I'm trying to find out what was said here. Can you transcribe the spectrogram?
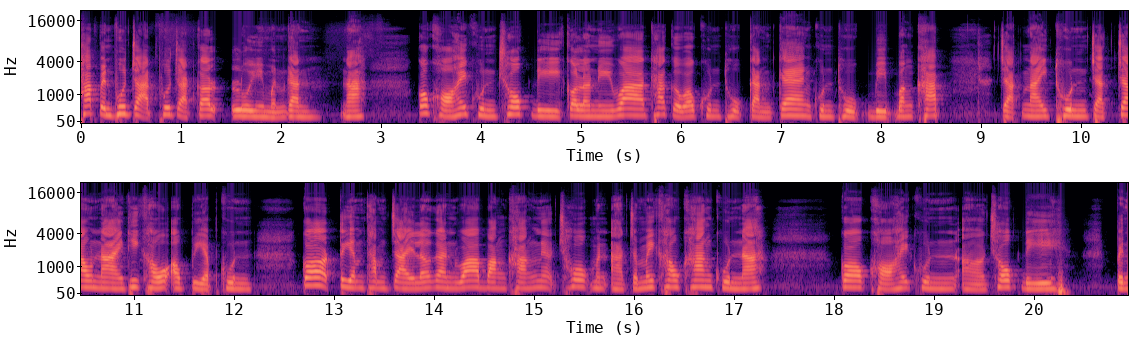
ถ้าเป็นผู้จัดผู้จัดก็ลุยเหมือนกันนะ ก็ขอให้คุณโชคดีกรณีว่าถ้าเกิดว่าคุณถูกกันแกล้ง คุณถูกบีบบังคับ จากนายทุนจากเจ้านายที่เขาเอาเปรียบคุณ ก็เตรียมทำใจแล้วกันว่าบางครั้งเนี่ยโชคมันอาจจะไม่เข้าข้างคุณนะ ก็ขอให้คุณโชคดี เป็น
